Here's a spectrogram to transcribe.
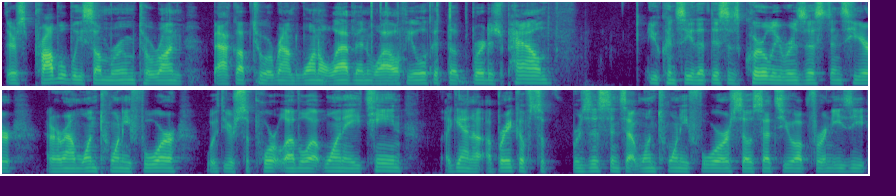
there's probably some room to run back up to around 111. While if you look at the British pound, you can see that this is clearly resistance here at around 124 with your support level at 118. Again, a, break of resistance at 124 so sets you up for an easy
